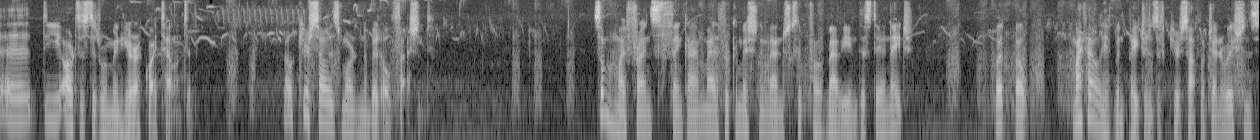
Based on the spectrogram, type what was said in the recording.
Uh, the artists that remain here are quite talented. Well, Kiersau is more than a bit old-fashioned. Some of my friends think I'm mad for commissioning manuscript from Mavi in this day and age. But, well, my family have been patrons of Kiersau for generations. It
